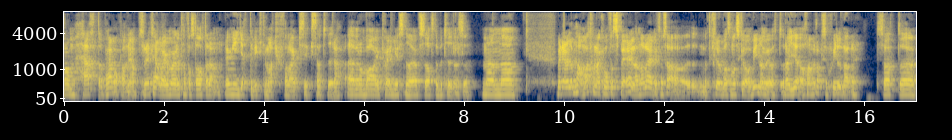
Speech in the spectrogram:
de Hertha på hemmaplan ja. Så det är inte heller omöjligt att han får starta den. Det är ingen jätteviktig match för Leipzig så att vidare. Även om varje poäng just nu är av största betydelse. Men, eh, men det är väl de här matcherna han kommer få spela när det är liksom så här, eh, mot klubbar som man ska vinna mot. Och där gör han väl också skillnad. Så att eh,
